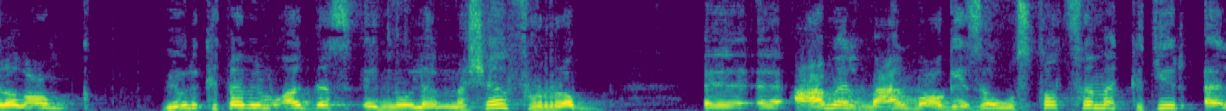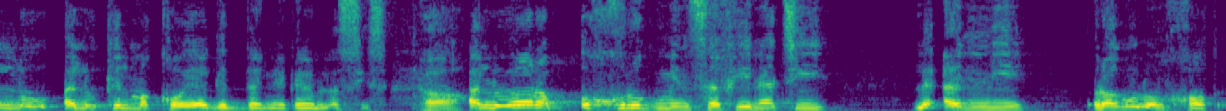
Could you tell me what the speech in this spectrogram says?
إلى العمق. بيقول الكتاب المقدس إنه لما شاف الرب عمل معاه المعجزة. واصطاد سمك كتير قال له قال له كلمة قوية جدا يا جناب القسيس آه. قال له يا رب اخرج من سفينتي لأني رجل خاطئ.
